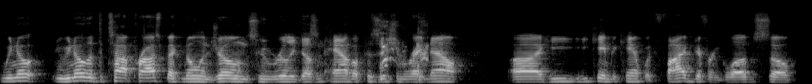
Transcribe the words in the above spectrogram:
we know we know that the top prospect Nolan Jones, who really doesn't have a position right now, uh, he he came to camp with five different gloves. So,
